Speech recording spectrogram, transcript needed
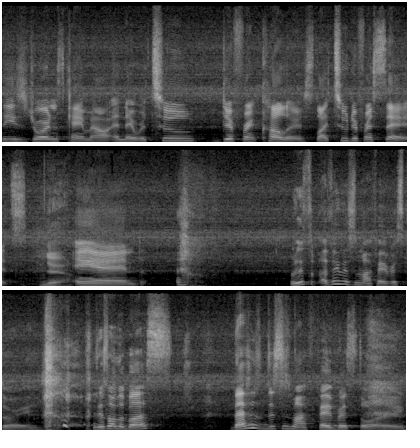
these Jordans came out, and they were two different colors, like two different sets, Yeah. and Well, this, I think this is my favorite story. is this on the bus? That's just, this is my favorite story.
